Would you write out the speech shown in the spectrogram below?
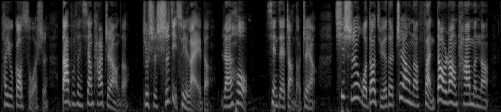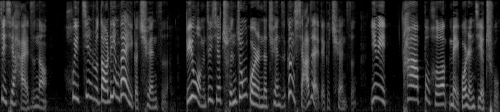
他又告诉我是大部分像他这样的，就是十几岁来的，然后现在长到这样。其实我倒觉得这样呢，反倒让他们呢这些孩子呢会进入到另外一个圈子，比我们这些纯中国人的圈子更狭窄的一个圈子，因为他不和美国人接触。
